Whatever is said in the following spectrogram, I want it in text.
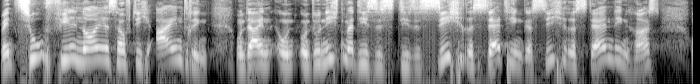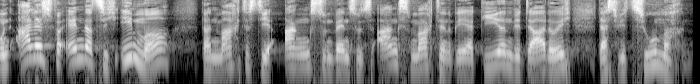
Wenn zu viel Neues auf dich eindringt und, ein, und, und du nicht mehr dieses, dieses sichere Setting, das sichere Standing hast und alles verändert sich immer, dann macht es dir Angst. Und wenn es uns Angst macht, dann reagieren wir dadurch, dass wir zumachen.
